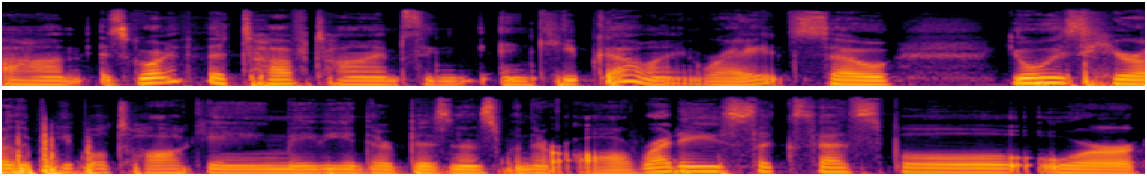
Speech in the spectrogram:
um, is going through the tough times and, and, keep going, right? So you always hear other people talking, maybe in their business when they're already successful, or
